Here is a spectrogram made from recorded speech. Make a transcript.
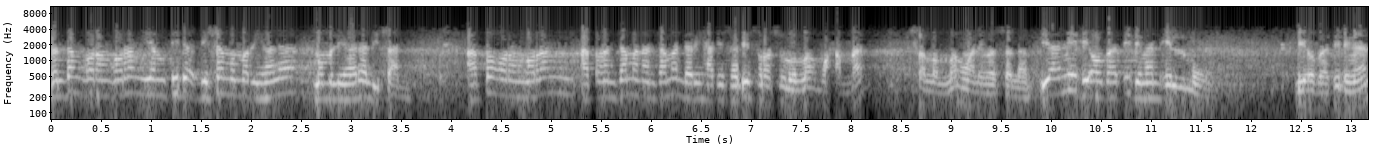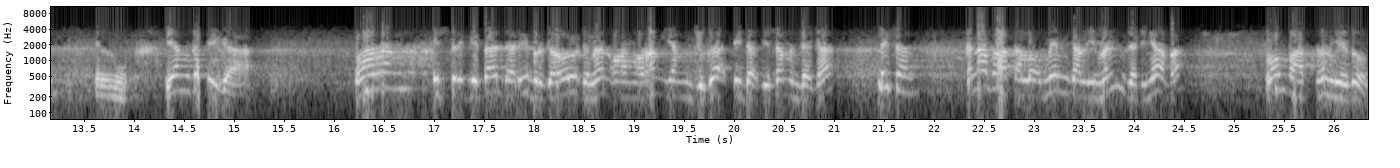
tentang orang-orang yang tidak bisa memelihara memelihara lisan atau orang-orang atau ancaman-ancaman dari hadis-hadis Rasulullah Muhammad sallallahu alaihi wasallam. yakni diobati dengan ilmu. Diobati dengan ilmu. Yang ketiga, larang istri kita dari bergaul dengan orang-orang yang juga tidak bisa menjaga lisan. Kenapa kalau min kaliman jadinya apa? Lompat kan gitu.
